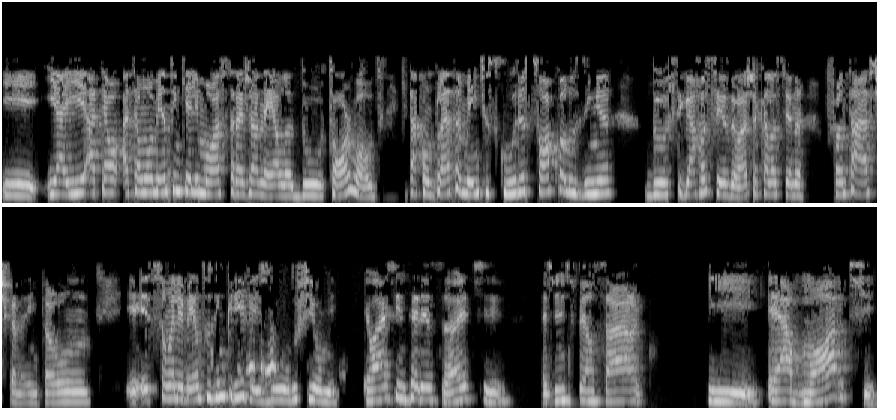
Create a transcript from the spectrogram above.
e, e aí até, até o momento em que ele mostra a janela do Thorwald, que tá completamente escura, só com a luzinha do cigarro aceso, eu acho aquela cena fantástica, né, então esses são elementos incríveis do, do filme. Eu acho interessante a gente pensar que é a morte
